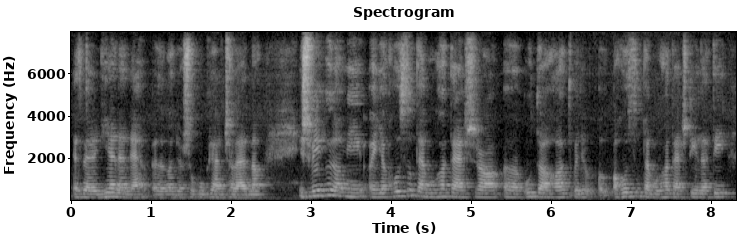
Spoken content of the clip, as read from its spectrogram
ez már egy jelene nagyon sok ukrán családnak. És végül, ami a hosszú távú hatásra utalhat, vagy a hosszú távú hatást illeti,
